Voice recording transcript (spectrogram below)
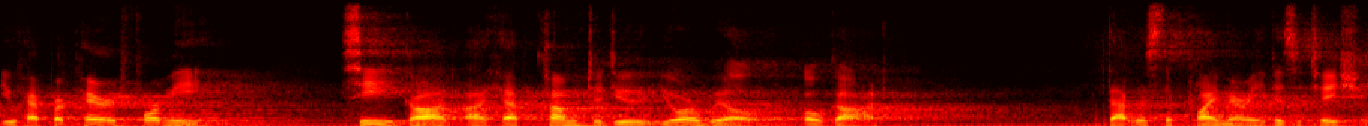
you have prepared for me. See, God, I have come to do your will, O God. That was the primary visitation.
